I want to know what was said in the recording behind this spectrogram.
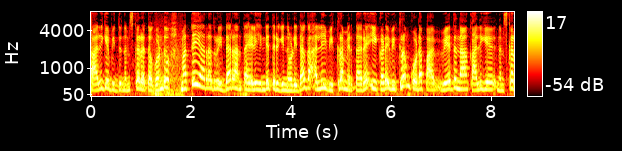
ಕಾಲಿಗೆ ಬಿದ್ದು ನಮಸ್ಕಾರ ತಗೊಂಡು ಮತ್ತೆ ಯಾರಾದರೂ ಇದ್ದಾರಾ ಅಂತ ಹೇಳಿ ಹಿಂದೆ ತಿರುಗಿ ನೋಡಿದಾಗ ಅಲ್ಲಿ ವಿಕ್ರಮ್ ಇರ್ತಾರೆ. ಈ ಕಡೆ ವಿಕ್ರಮ್ ಕೂಡ ಪಾ ವೇದನ ಕಾಲಿಗೆ ನಮಸ್ಕಾರ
